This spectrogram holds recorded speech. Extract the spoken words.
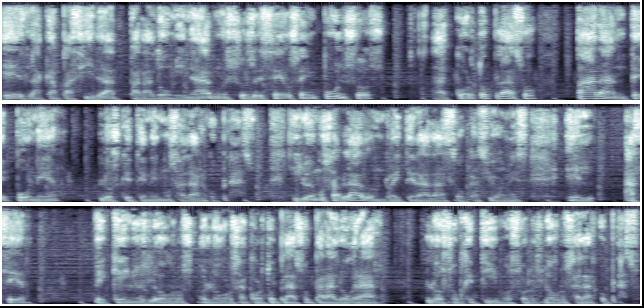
es la capacidad para dominar nuestros deseos e impulsos a corto plazo para anteponer los que tenemos a largo plazo. Y lo hemos hablado en reiteradas ocasiones, el hacer pequeños logros o logros a corto plazo para lograr los objetivos o los logros a largo plazo.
